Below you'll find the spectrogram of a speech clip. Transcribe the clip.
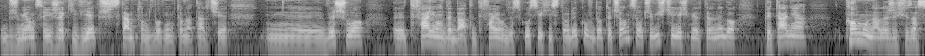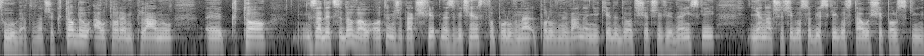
brzmiącej rzeki Wieprz, stamtąd bowiem to natarcie mm, wyszło, y, trwają debaty, trwają dyskusje historyków dotyczące oczywiście nieśmiertelnego pytania, komu należy się zasługa, to znaczy kto był autorem planu, kto zadecydował o tym, że tak świetne zwycięstwo porówna, porównywane niekiedy do odsieczy wiedeńskiej Jana III Sobieskiego stało się polskim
